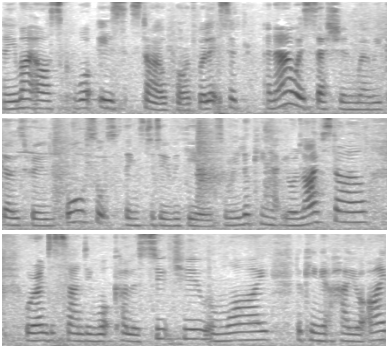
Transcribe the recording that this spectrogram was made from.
Now you might ask what is Style Pod? Well it's a, an hour's session where we go through all sorts of things to do with you. So we're looking at your lifestyle, we're understanding what colours suit you and why, looking at how your eye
